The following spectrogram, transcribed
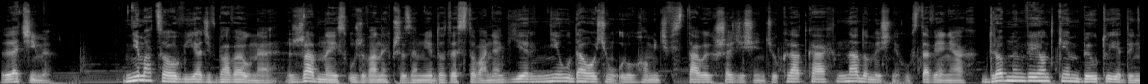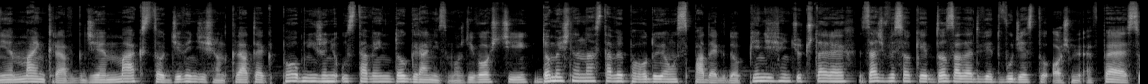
Lecimy. Nie ma co owijać w bawełnę. Żadnej z używanych przeze mnie do testowania gier nie udało się uruchomić w stałych 60 klatkach na domyślnych ustawieniach. Drobnym wyjątkiem był tu jedynie Minecraft, gdzie max 190 klatek po obniżeniu ustawień do granic możliwości. Domyślne nastawy powodują spadek do 54, zaś wysokie do zaledwie 28 fps.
